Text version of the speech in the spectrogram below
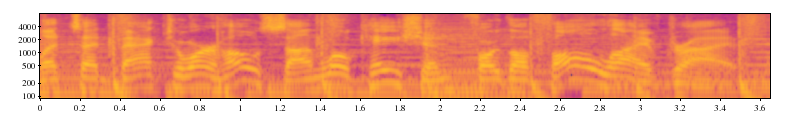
Let's head back to our hosts on location for the Fall Live Drive.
